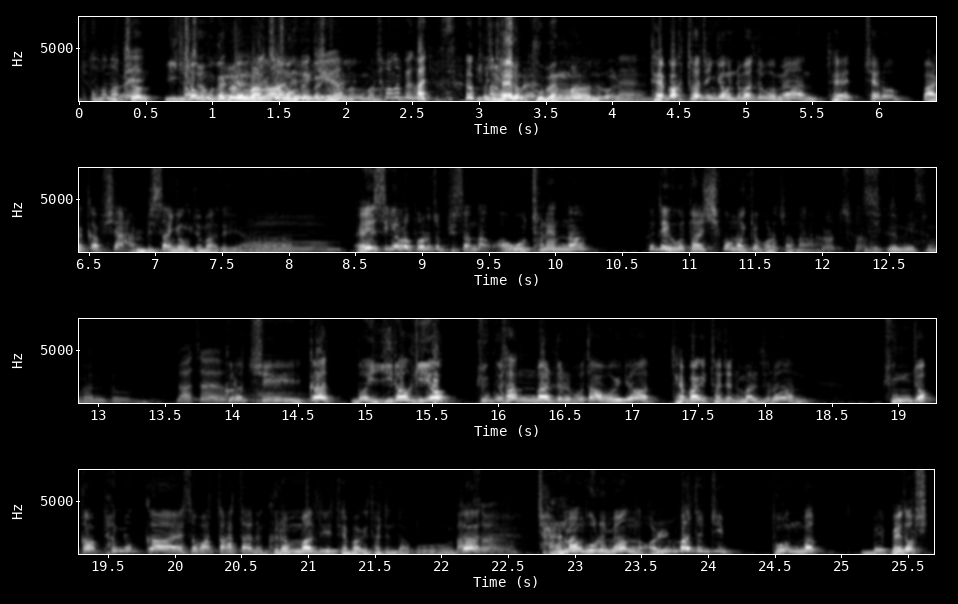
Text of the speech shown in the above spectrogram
1500. 2,900만 원, 아니에요? 2,900이에요? 1,500 아니었어요? 저는 900만 원으로 알고 네. 대박 터진 경주마들 보면 대체로 말값이 안 비싼 경주마들이야. 음, 에이스 갤러퍼는 좀 비쌌나? 아, 5천 했나? 근데 이것도 한 10억 넘게 벌었잖아. 그렇죠. 지금 이 순간도 맞아요. 그렇지. 음. 그러니까 뭐 1억, 2억 주고 산 말들보다 오히려 대박이 터지는 말들은 중저가, 평균가에서 왔다 갔다 하는 그런 말들이 대박이 터진다고. 그러니까 맞아요. 잘만 고르면 얼마든지 돈 막 몇 억씩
